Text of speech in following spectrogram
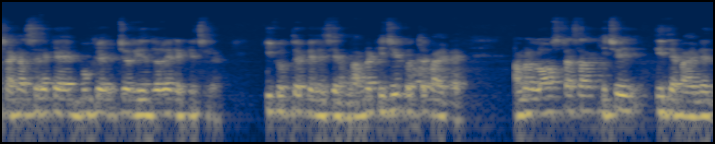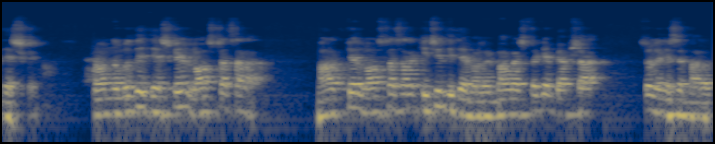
শেখ হাসিনাকে বুকে জড়িয়ে ধরে রেখেছিলাম। কি করতে পেরেছি আমরা? আমরা কিছুই করতে পারি নাই। আমরা লসটা ছাড়া কিছুই দিতে পারি না দেশকে। নরেন্দ্র মোদী দেশকে লসটা ছাড়া, ভারতকে লসটা ছাড়া কিছুই দিতে পারে। বাংলাদেশ থেকে ব্যবসা চলে গেছে ভারত।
